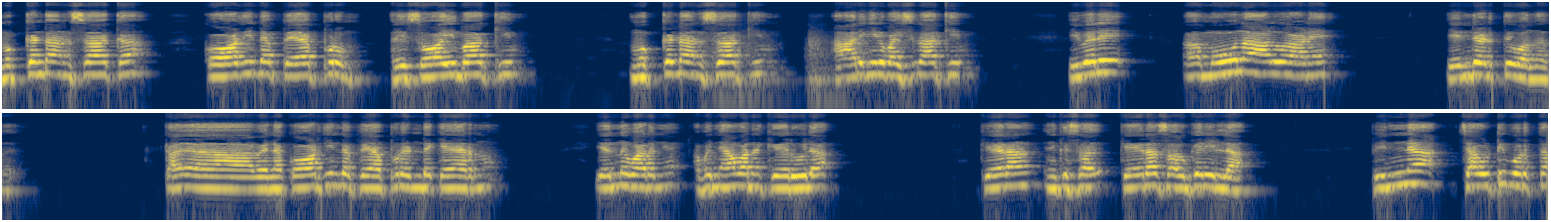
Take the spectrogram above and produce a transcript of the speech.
മുക്കണ്ട മനസ്സാക്ക കോടതിന്റെ പേപ്പറും അത് സോയിബാക്കിയും മുക്കണ്ട മനസ്സാക്കിയും ആരെങ്കിലും വയസ്സിലാക്കിയും ഇവർ മൂന്നാളുമാണ് എന്റെ അടുത്ത് വന്നത്. പിന്നെ കോടതിന്റെ പേപ്പർ ഉണ്ട് കയറണം എന്ന് പറഞ്ഞ് അപ്പം ഞാൻ പറഞ്ഞു കയറൂല കയറാൻ എനിക്ക് കയറാൻ സൗകര്യമില്ല. പിന്നെ ചവിട്ടി പുറത്ത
